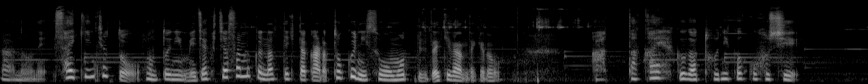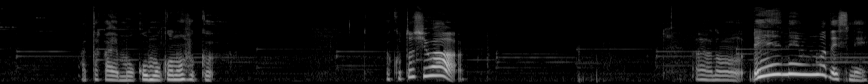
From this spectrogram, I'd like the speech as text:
あのね最近ちょっと本当にめちゃくちゃ寒くなってきたから特にそう思ってるだけなんだけどあったかい服がとにかく欲しい。あったかいモコモコの服。今年はあの例年はですね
